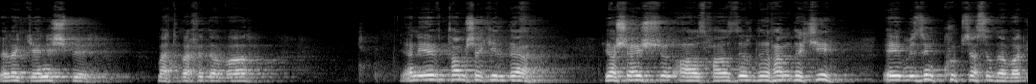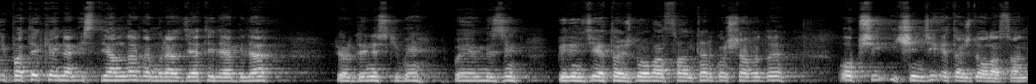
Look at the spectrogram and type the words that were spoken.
Böyle geniş bir mətbəxi de var. Yani ev tam şekilde yaşayış için az hazırdır. Hem de ki evimizin kupçası da var. İpoteka ile isteyenler de müracaat edebilir. Gördüğünüz gibi bu evimizin birinci etajda olan santer koşağıdır. Opşi ikinci etajda olan san,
